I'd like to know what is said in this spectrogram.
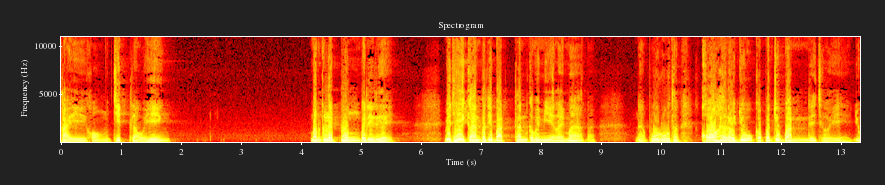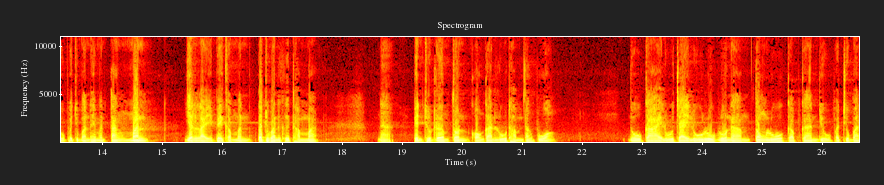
ไกของจิตเราเอง มันก็เลยปรุงไปเรื่อยๆ วิธีการปฏิบัติท่านก็ไม่มีอะไรมากนะนะผู้รู้ท่านขอให้เราอยู่กับปัจจุบันเฉยๆอยู่ปัจจุบันให้มันตั้งมั่นอย่าไหลไปกับมัน ปัจจุบันคือธรรมะนะเป็นจุดเริ่มต้นของการรู้ธรรมทั้งปวง รู้กายรู้ใจรู้รูปรู้นาม ต้องรู้กับการอยู่ปัจจุบัน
